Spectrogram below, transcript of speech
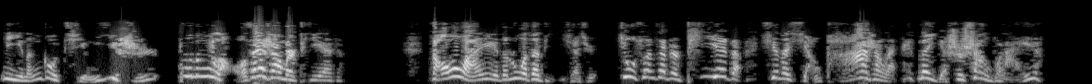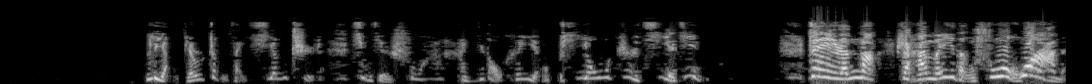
你能够挺一时，不能老在上面贴着，早晚也得落到底下去。就算在这贴着，现在想爬上来，那也是上不来呀。两边正在相持着，就见唰啦一道黑影飘至切近。这人呢，是还没等说话呢，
